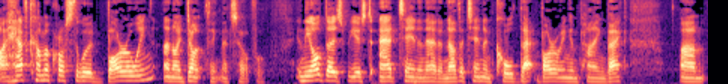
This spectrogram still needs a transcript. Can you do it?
I have come across the word borrowing, and I don't think that's helpful. In the old days, we used to add 10 and add another 10 and called that borrowing and paying back. Um,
